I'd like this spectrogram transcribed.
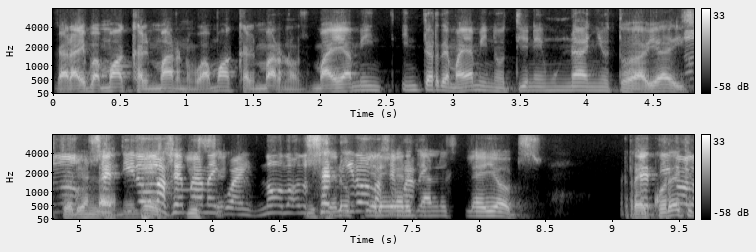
Caray, vamos a calmarnos, vamos a calmarnos. Miami, Inter de Miami no tiene un año todavía de historia en la MLS. Se tiró la semana, igual. No, no, se tiró la semana. en los playoffs. Recuerde que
